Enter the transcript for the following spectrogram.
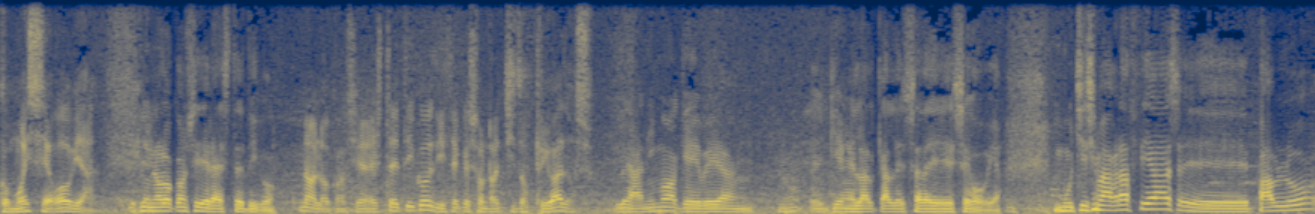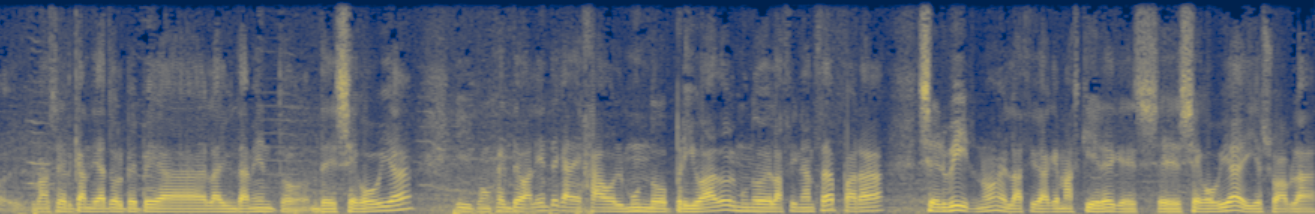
como es Segovia. Y si no lo considera estético. No lo considera estético, dice que son ranchitos privados. Les animo a que vean ¿no? Eh, quién es la alcaldesa de Segovia. Muchísimas gracias, eh, Pablo. Va a ser candidato del PP al ayuntamiento de Segovia y con gente valiente que ha dejado el mundo privado, el mundo de la finanza, para servir ¿no? en la ciudad que más quiere, que es eh, Segovia, y eso habla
